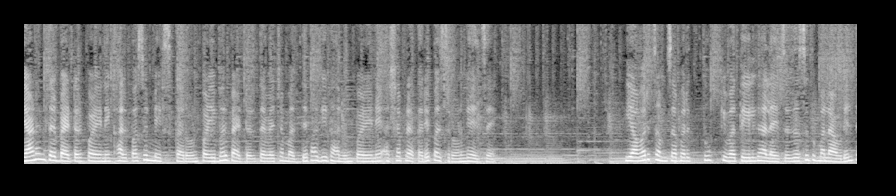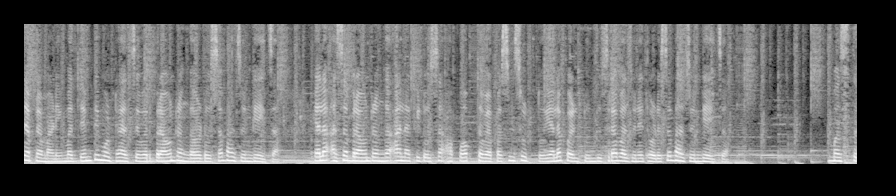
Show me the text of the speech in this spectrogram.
यानंतर बॅटर पळेने खालपासून मिक्स करून पळीभर बॅटर तव्याच्या मध्यभागी घालून पळेने अशा प्रकारे पसरवून घ्यायचे. यावर चमचाभर तूप किंवा तेल घालायचं. जसं तुम्हाला आवडेल त्याप्रमाणे मध्यम ते मोठ्या आचेवर ब्राऊन रंगावर डोसा भाजून घ्यायचा. याला असा ब्राऊन रंग आला की डोसा आपोआप तव्यापासून सुटतो. याला पलटून दुसऱ्या बाजूने थोडंसं भाजून घ्यायचं. मस्त.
